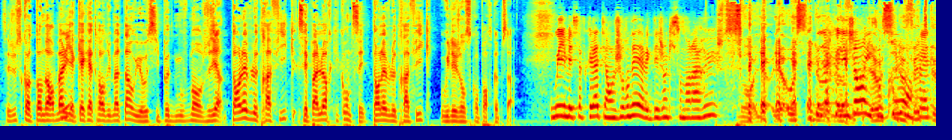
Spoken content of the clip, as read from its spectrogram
c'est juste qu'en temps normal, Oui. il y a qu'à 4h du matin où il y a aussi peu de mouvement. Je veux dire, t'enlèves le trafic, c'est pas l'heure qui compte, c'est t'enlèves le trafic. Oui, les gens se comportent comme ça. Oui, mais sauf que là, t'es en journée avec des gens qui sont dans la rue. Non, il y a- il y, a aussi le, C'est-à-dire que le- les gens, ils sont cons, le en fait que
